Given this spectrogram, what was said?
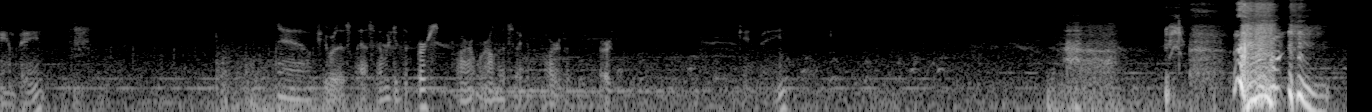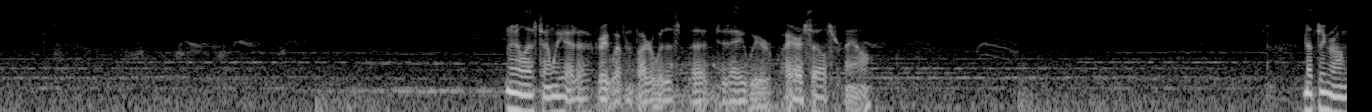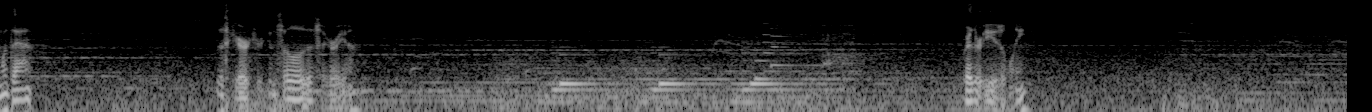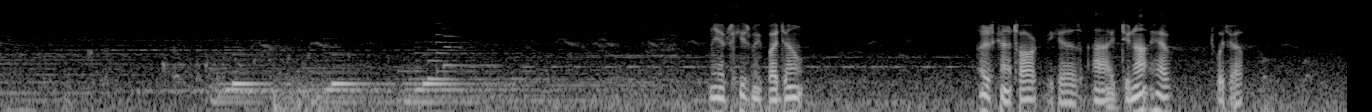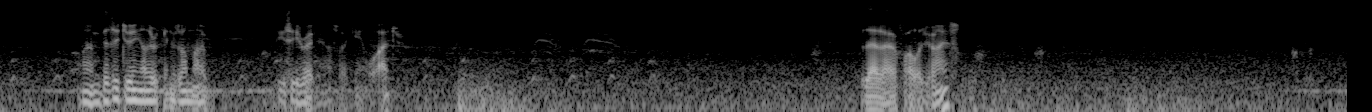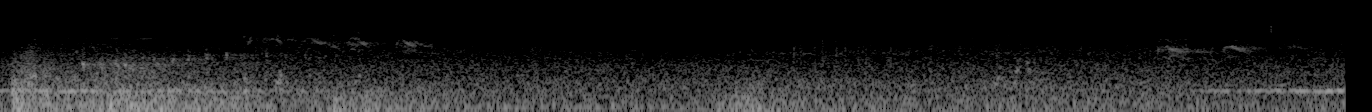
campaign. Yeah, if you were this last time, we did the first part. We're on the second part of the Earth campaign. Yeah, last time we had a great weapon fighter with us, but today we're by ourselves for now. Nothing wrong with that. This character can solo this area. Rather easily. Yeah, excuse me if I don't. Just kind of talk because I do not have Twitch up. I'm busy doing other things on my PC right now, so I can't watch. For that, I apologize.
